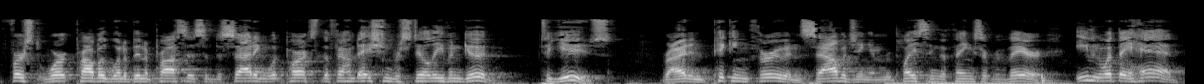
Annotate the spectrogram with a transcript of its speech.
first work probably would have been a process of deciding what parts of the foundation were still even good to use, right? And picking through and salvaging and replacing the things that were there. Even what they had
